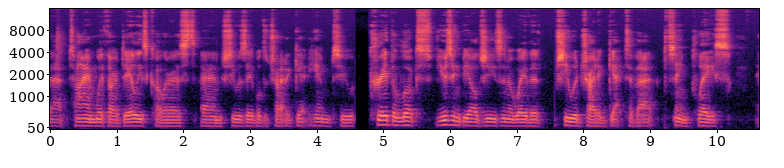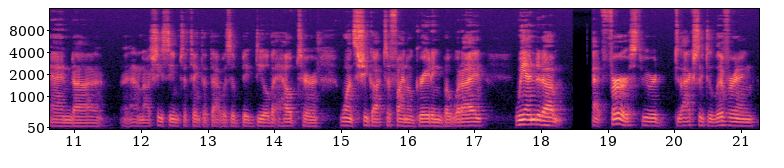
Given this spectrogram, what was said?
that time with our dailies colorist, and she was able to try to get him to create the looks using BLGs in a way that she would try to get to that same place. And uh, I don't know, she seemed to think that that was a big deal that helped her once she got to final grading. But what I, we ended up at first, we were actually delivering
